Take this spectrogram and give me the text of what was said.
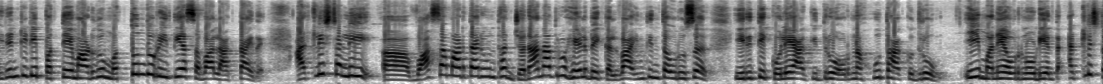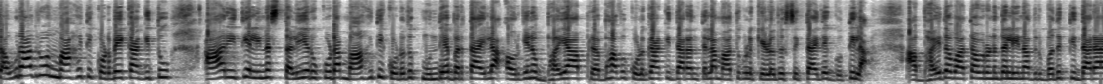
ಐಡೆಂಟಿಟಿ ಪತ್ತೆ ಮಾಡೋದು ಮತ್ತೊಂದು ರೀತಿಯ ಸವಾಲಾಗ್ತಾ ಇದೆ. ಅಟ್ಲೀಸ್ಟ್ ಅಲ್ಲಿ ವಾಸ ಮಾಡ್ತಾ ಇರುವಂತಹ ಜನನಾದ್ರೂ ಹೇಳ್ಬೇಕಲ್ವಾ? ಇಂತಿಂಥವ್ರು ಸರ್, ಈ ರೀತಿ ಕೊಲೆ ಆಗಿದ್ರು, ಅವ್ರನ್ನ ಹೂತ್ ಹಾಕಿದ್ರು, ಈ ಮನೆಯವ್ರು ನೋಡಿ ಅಂತ ಅಟ್ಲೀಸ್ಟ್ ಅವರಾದ್ರೂ ಒಂದು ಮಾಹಿತಿ ಕೊಡಬೇಕಾಗಿತ್ತು. ಆ ರೀತಿಯಲ್ಲಿನ ಸ್ಥಳೀಯರು ಕೂಡ ಮಾಹಿತಿ ಕೊಡೋದಕ್ಕೆ ಮುಂದೆ ಬರ್ತಾ ಇಲ್ಲ. ಅವ್ರಿಗೇನೋ ಭಯ, ಪ್ರಭಾವಕ್ಕೆ ಒಳಗಾಕಿದ್ದಾರಂತೆಲ್ಲ ಮಾತುಗಳು ಕೇಳೋದಕ್ಕೆ ಸಿಗ್ತಾ ಇದೆ, ಗೊತ್ತಿಲ್ಲ. ಆ ಭಯದ ವಾತಾವರಣದಲ್ಲಿ ಏನಾದರೂ ಬದುಕ್ತಿದ್ದಾರಾ?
